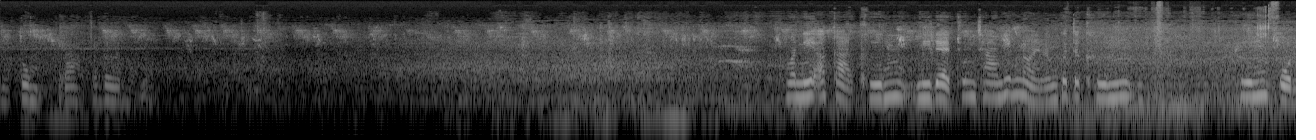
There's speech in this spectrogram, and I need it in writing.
ดูตุ่็เดินหมดเลยวันนี้อากาศครึ้มมีแดดช่วงเช้านิดหน่อยแล้วมันก็จะครึ้มครึ้มฝน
